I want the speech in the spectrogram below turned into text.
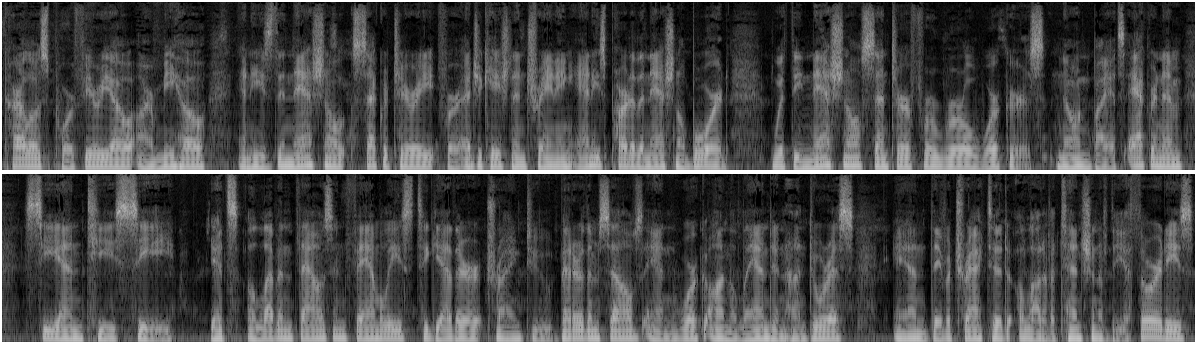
Carlos Porfirio Armijo, and he's the National Secretary for Education and Training, and he's part of the National Board with the National Center for Rural Workers, known by its acronym CNTC. It's 11,000 families together trying to better themselves and work on the land in Honduras, and they've attracted a lot of attention of the authorities.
